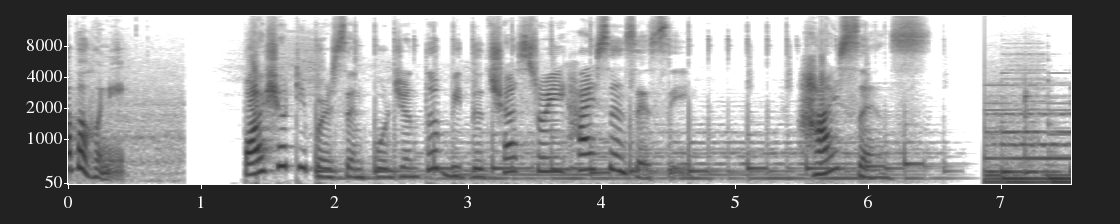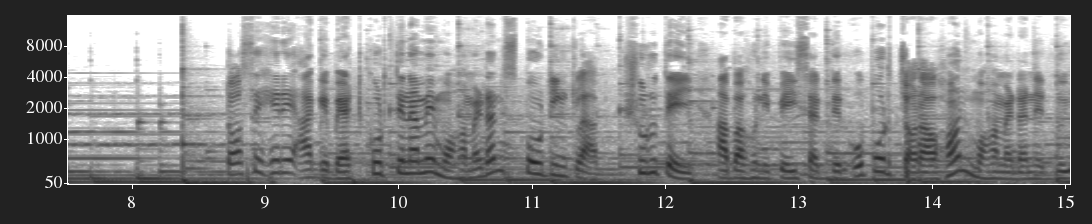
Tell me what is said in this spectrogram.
আবাহনী। পঁয়ষট্টি পার্সেন্ট পর্যন্ত বিদ্যুৎ সাশ্রয়ী হাইসেন্স এসি হাইসেন্স টসে হেরে আগে ব্যাট করতে নামে মোহামেডান স্পোর্টিং ক্লাব। শুরুতেই আবাহনী পেইসারদের ওপর চড়াও হন মোহামেডানের দুই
